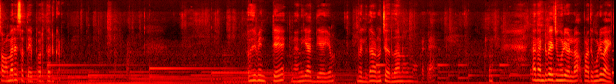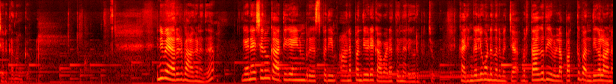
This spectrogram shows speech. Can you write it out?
സോമരസത്തെ പുറത്തെടുക്കണം. ഒരു മിനിറ്റ്. ഞാൻ ഈ അധ്യായം വലുതാണോ ചെറുതാണോ എന്ന് നോക്കട്ടെ ആ രണ്ട് പേജും കൂടി ഉള്ളു. അപ്പോൾ അതും കൂടി വായിച്ചെടുക്കാം നമുക്ക്. ഇനി വേറൊരു ഭാഗമാണിത്. ഗണേശനും കാർത്തികേയനും ബൃഹസ്പതിയും ആനപ്പന്തിയുടെ കവാടത്തിൽ നിലയുറപ്പിച്ചു. കരിങ്കല്ല് കൊണ്ട് നിർമ്മിച്ച വൃത്താകൃതിയിലുള്ള പത്ത് പന്തികളാണ്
